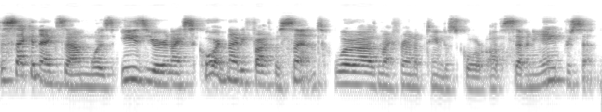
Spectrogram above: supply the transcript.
The second exam was easier and I scored 95%, whereas my friend obtained a score of 78%.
